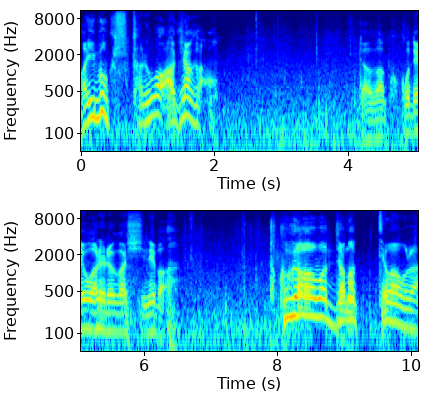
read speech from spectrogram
敗北したるは明らか。だがここで我らが死ねば徳川は黙ってはおらん。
